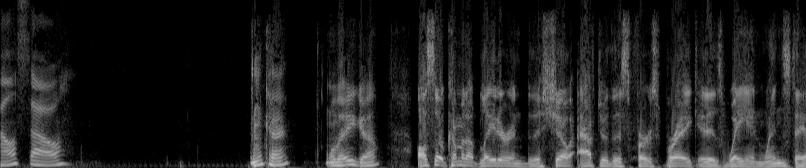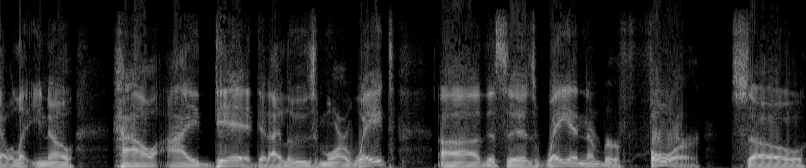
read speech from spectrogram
So Okay. Well, there you go. Also, coming up later in the show after this first break, it is Weigh In Wednesday. I will let you know how I did. Did I lose more weight? Uh, this is Weigh In number four. So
